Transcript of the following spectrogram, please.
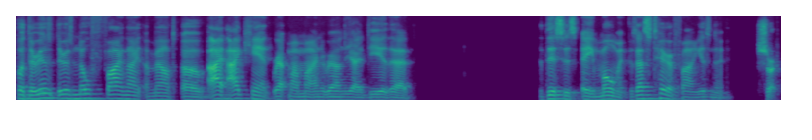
but there is there is no finite amount of i i can't wrap my mind around the idea that this is a moment because that's terrifying isn't it? Sure.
